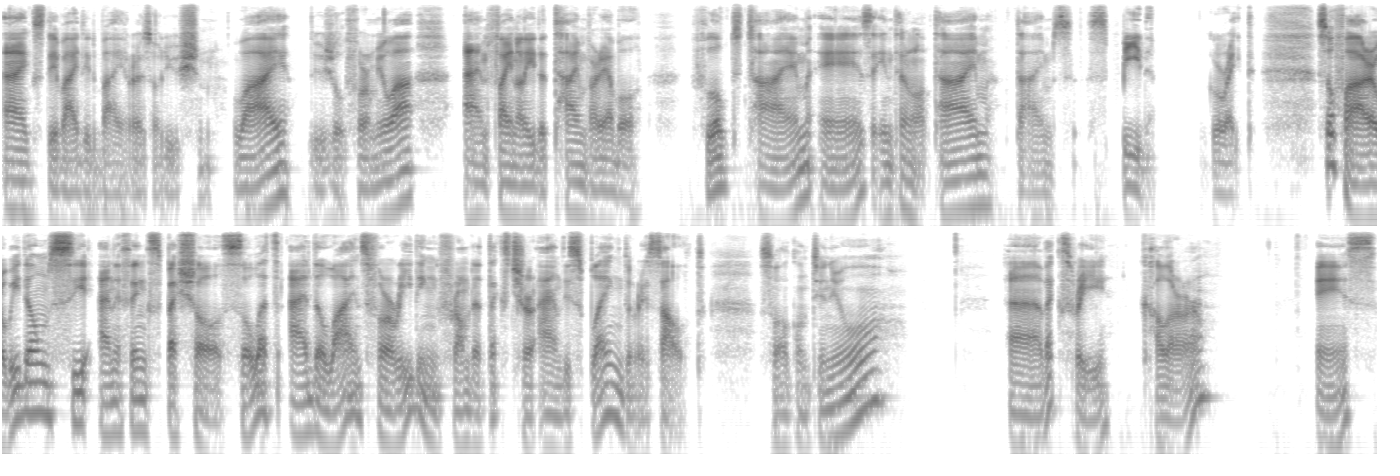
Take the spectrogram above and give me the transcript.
x divided by resolution y, the usual formula, and finally the time variable. Float time is internal time times speed. Great. So far, we don't see anything special, so let's add the lines for reading from the texture and displaying the result. So I'll continue. Uh, Vec3 color is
